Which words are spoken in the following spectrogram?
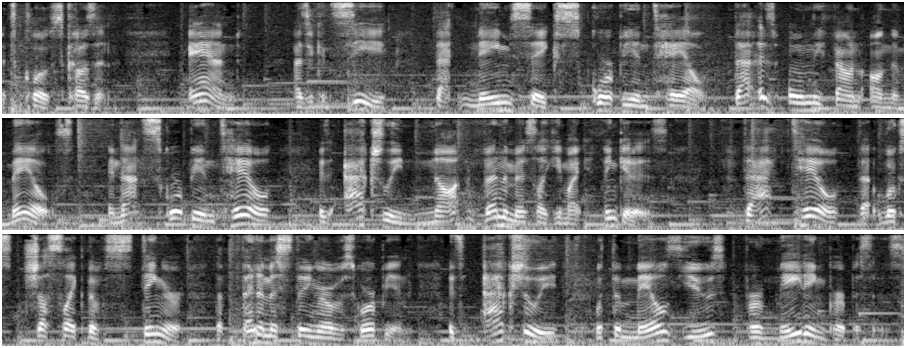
its close cousin. And, as you can see, that namesake scorpion tail. That is only found on the males, and that scorpion tail is actually not venomous like you might think it is. That tail that looks just like the stinger, the venomous stinger of a scorpion, is actually what the males use for mating purposes.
